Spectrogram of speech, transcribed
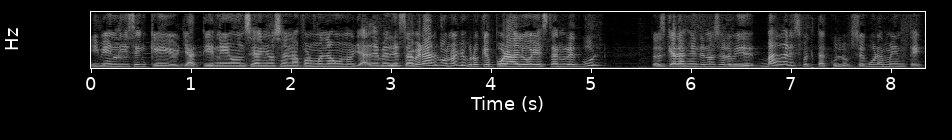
Y bien dicen que ya tiene 11 años en la Fórmula 1, ya debe de saber algo, ¿no? Yo creo que por algo ya está en Red Bull. Entonces que a la gente no se olvide. Va a dar espectáculo, seguramente.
